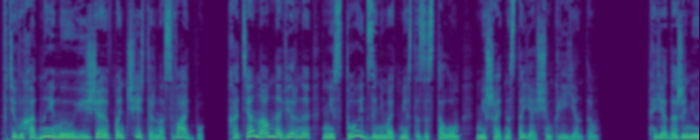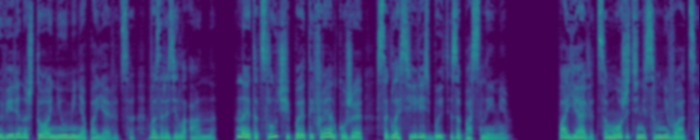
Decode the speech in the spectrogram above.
«В те выходные мы уезжаем в Манчестер на свадьбу, хотя нам, наверное, не стоит занимать место за столом, мешать настоящим клиентам». «Я даже не уверена, что они у меня появятся», — возразила Анна. На этот случай Пэт и Фрэнк уже согласились быть запасными. «Появятся, можете не сомневаться»,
